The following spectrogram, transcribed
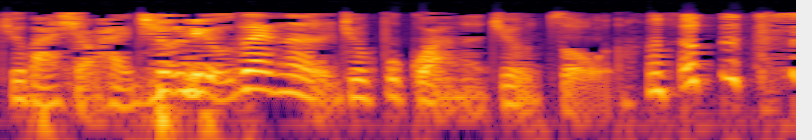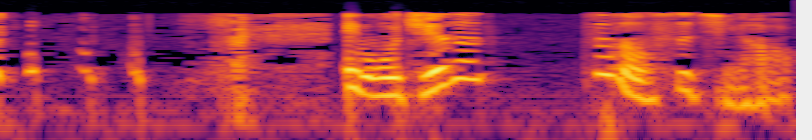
就把小孩就 留在那儿就不管了，就走了。哎，我觉得。这种事情哈，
